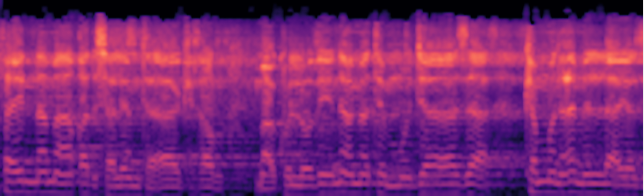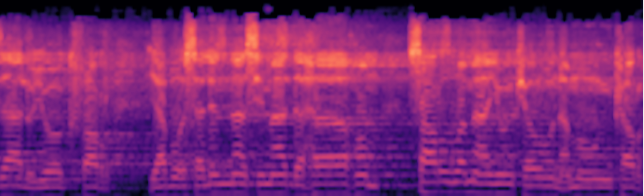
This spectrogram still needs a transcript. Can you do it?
فإنما قد سلمت أكثر. ما كل ذي نعمة مجازى كم منعم لا يزال يكفر. يا بؤس للناس ما دهاهم صاروا وما ينكرون منكر.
